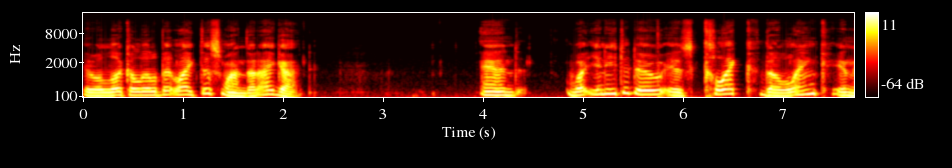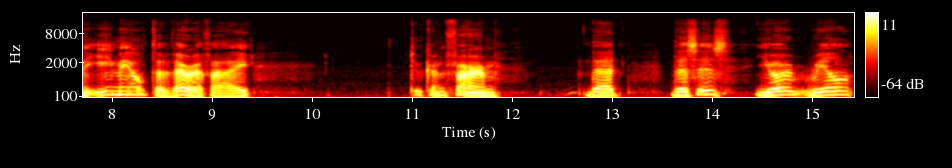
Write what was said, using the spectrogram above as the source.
It will look a little bit like this one that I got. And what you need to do is click the link in the email to verify, to confirm that this is your real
